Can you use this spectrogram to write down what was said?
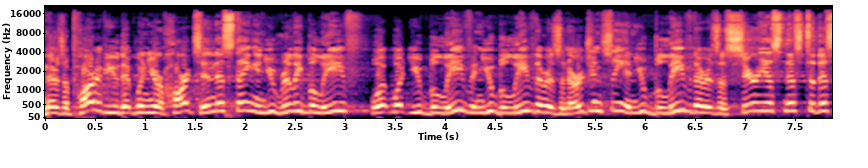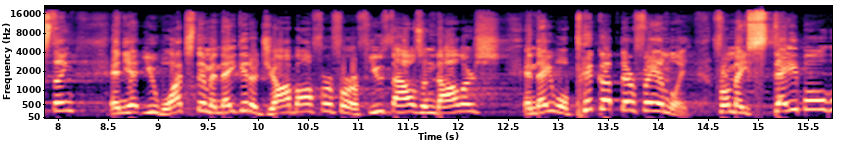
And there's a part of you that when your heart's in this thing and you really believe what, what you believe, and you believe there is an urgency, and you believe there is a seriousness to this thing, and yet you watch them and they get a job offer for a few thousand dollars, and they will pick up their family from a stable,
